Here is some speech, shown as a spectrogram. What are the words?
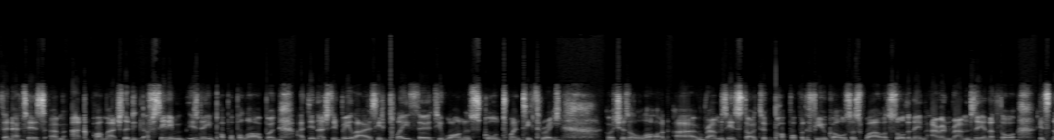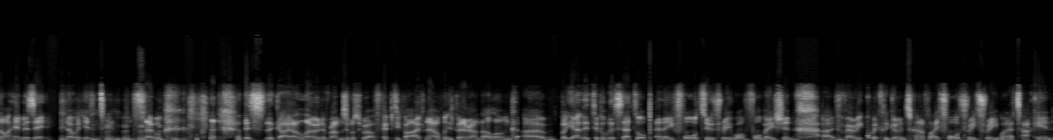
the net is. Um, Akpom, actually, I've seen him his name pop up a lot, but I didn't actually realize he's played 31 and scored 23, which is a lot. Uh, Ramsey started to pop up with a few goals as well. I saw the name Aaron Ramsey and I thought, it's not him, is it? No, it isn't him. so this is the guy on loan. Ramsey must be about 55 now. He's been around that long. Um, but yeah, they typically set up in a 4 2 3 1 formation, uh, very quickly going to kind of like 4 3 3 when attacking.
